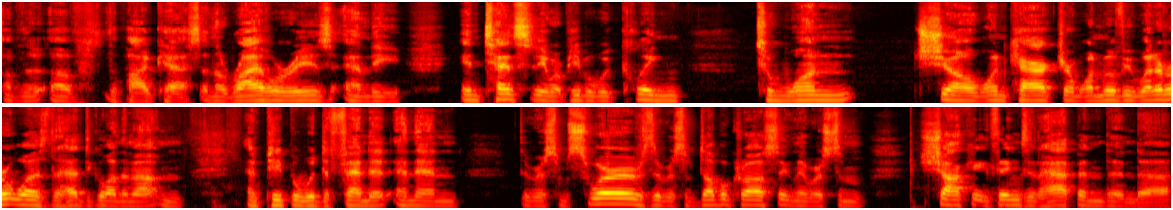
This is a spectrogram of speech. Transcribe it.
of the of the podcast and the rivalries and the intensity where people would cling to one show, one character, one movie, whatever it was that had to go on the mountain, and people would defend it, and then there were some swerves, there was some double crossing, there were some shocking things that happened, and uh,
